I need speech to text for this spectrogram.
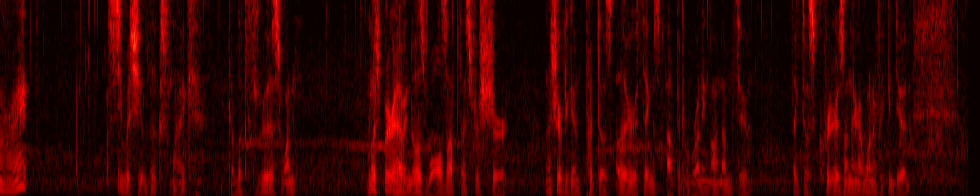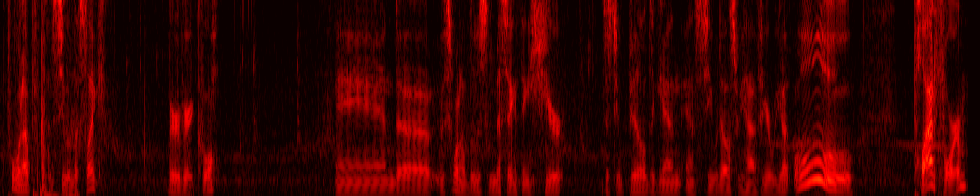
All right. Let's see what she looks like. You can look through this one. Much better having those walls up, that's for sure. Not sure if you can put those other things up and running on them too. Like those critters on there. I wonder if you can do it. Put one up. Let's see what it looks like. Very, very cool. And uh, I just want to lose miss anything here. Just do build again and see what else we have here. We got oh platform.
